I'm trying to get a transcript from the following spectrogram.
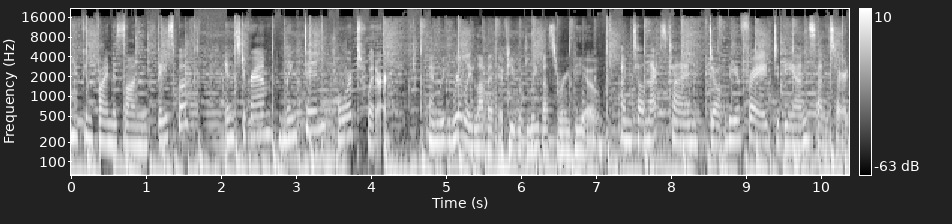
You can find us on Facebook, Instagram, LinkedIn, or Twitter. And we'd really love it if you would leave us a review. Until next time, don't be afraid to be uncensored.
